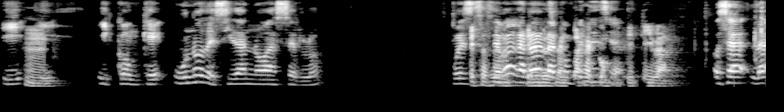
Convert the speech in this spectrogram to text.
y, y, hmm. con que uno decida no hacerlo, pues te va a ganar la competencia. Competitiva. O sea, la,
